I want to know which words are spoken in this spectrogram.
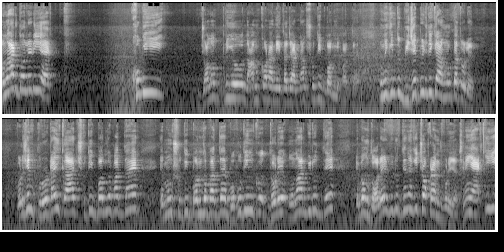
ওনার দলেরই এক খুবই জনপ্রিয় নামকরা নেতা যার নাম সুদীপ বন্দ্যোপাধ্যায়। উনি কিন্তু বিজেপির দিকে আঙুলটা তোলেন বলেছেন পুরোটাই কাজ সুদীপ বন্দ্যোপাধ্যায়ের। এবং সুদীপ বন্দ্যোপাধ্যায় বহুদিন ধরে ওনার বিরুদ্ধে এবং দলের বিরুদ্ধে নাকি চক্রান্ত করে যাচ্ছেন। এই একই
